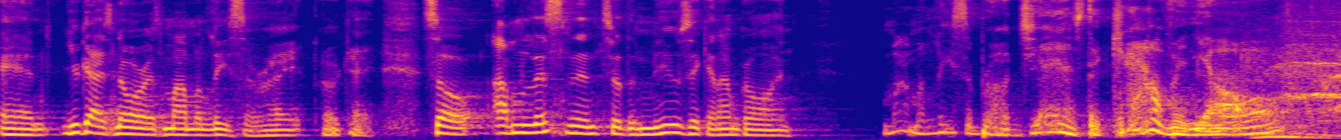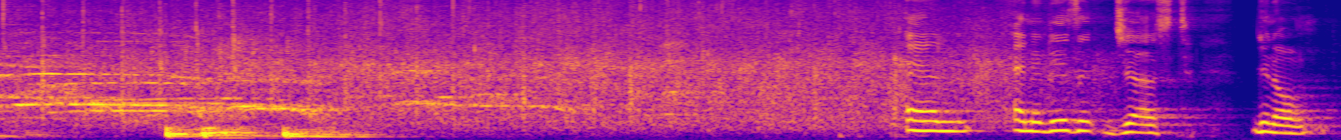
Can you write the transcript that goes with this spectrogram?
And you guys know her as Mama Lisa, right? Okay. So I'm listening to the music and I'm going, Mama Lisa brought jazz to Calvin, y'all. And and it isn't just, you know,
